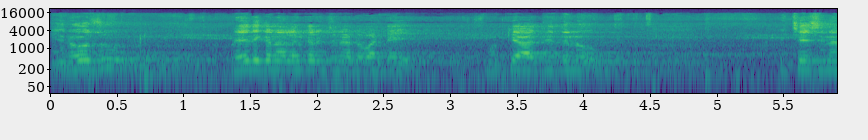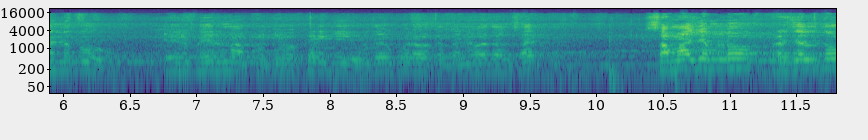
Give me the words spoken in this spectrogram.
ఈరోజు వేదికను అలంకరించినటువంటి ముఖ్య అతిథులు ఇచ్చేసినందుకు పేరు పేరున ప్రతి ఒక్కరికి హృదయపూర్వక ధన్యవాదాలు సార్. సమాజంలో ప్రజలతో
